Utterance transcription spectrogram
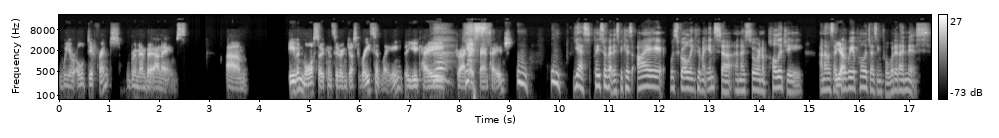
"we are all different, remember our names." Um, even more so considering just recently the UK Drag Race fan page. Ooh, ooh, yes, please talk about this because I was scrolling through my Insta and I saw an apology and I was like, Yeah. what are we apologizing for? What did I miss?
